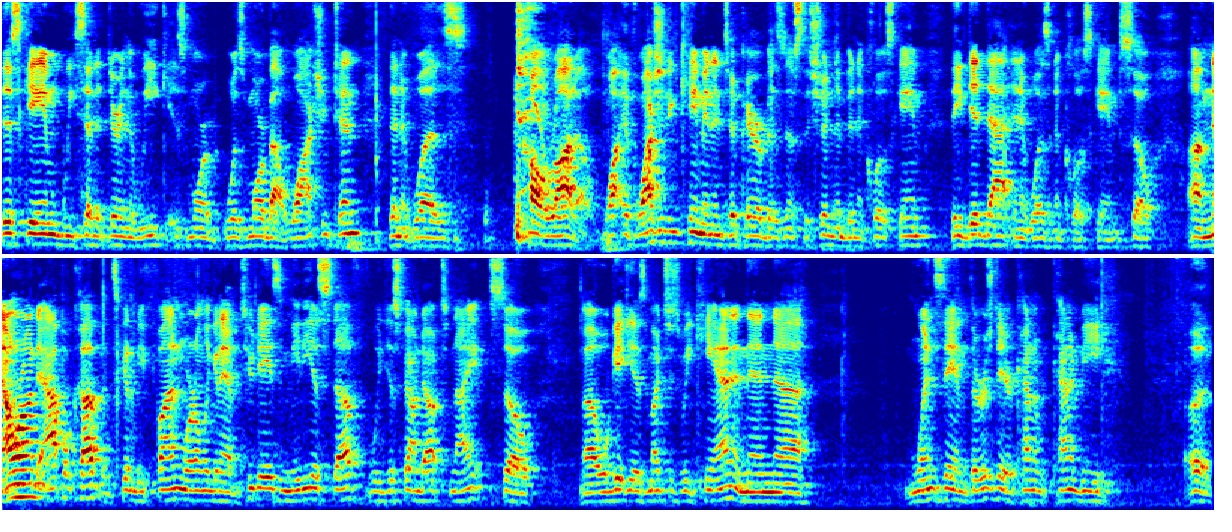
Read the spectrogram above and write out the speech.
This game, we said it during the week, is more was more about Washington than it was Colorado. If Washington came in and took care of business, this shouldn't have been a close game. They did that, and it wasn't a close game. So um, now we're on to Apple Cup. It's going to be fun. We're only going to have two days of media stuff. We just found out tonight, so uh, we'll get you as much as we can, and then uh, Wednesday and Thursday are kind of kind of be. Uh,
